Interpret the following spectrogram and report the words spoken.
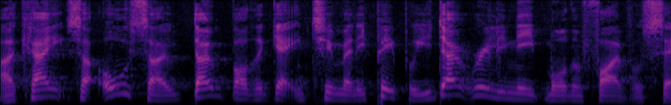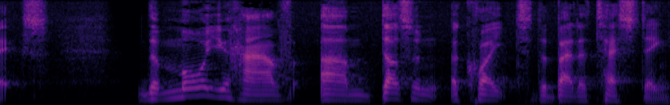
Okay, so also don't bother getting too many people. You don't really need more than five or six. The more you have um, doesn't equate to the better testing.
